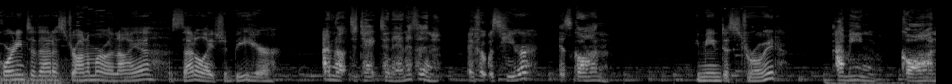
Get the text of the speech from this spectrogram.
According to that astronomer on Aya, a satellite should be here. I'm not detecting anything. If it was here, it's gone. You mean destroyed? I mean, gone.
